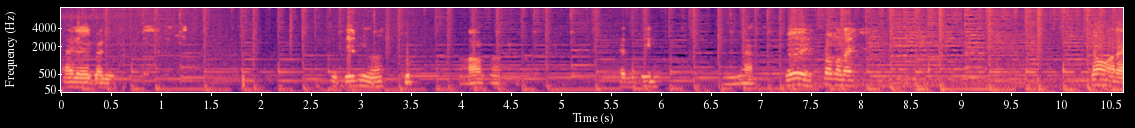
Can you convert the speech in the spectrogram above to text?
ไปเลยไปเลยสุดที่นี่เหรออ๋อครับเป็นทีมนะ เฮ้ยช่องอะไร ช่องอะไร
